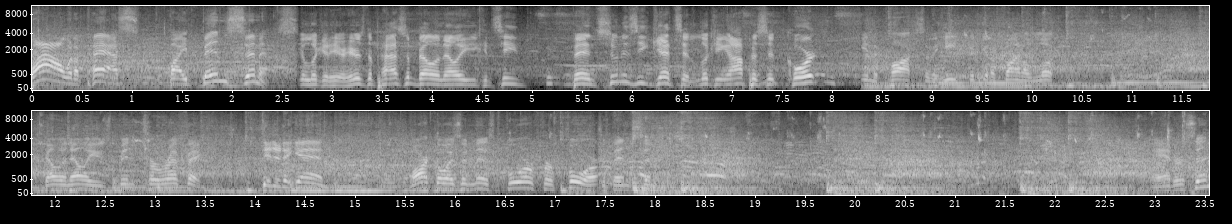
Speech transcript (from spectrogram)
Wow, what a pass by Ben Simmons. You look at here. Here's the pass from Belinelli. You can see Ben, soon as he gets it, looking opposite court. In the clock, so the Heat could get a final look. Belinelli, who's been terrific, did it again. Marco hasn't missed four for four to Ben Simmons. Anderson,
